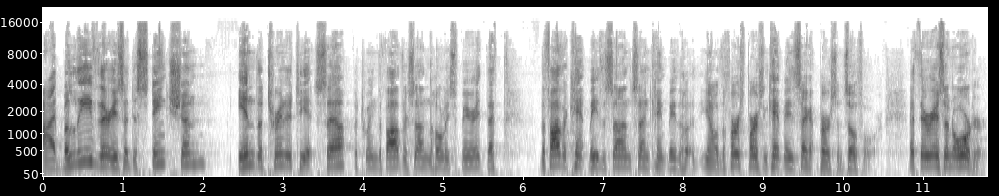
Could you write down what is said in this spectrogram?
I believe there is a distinction in the Trinity itself between the Father, Son, and the Holy Spirit that the Father can't be the Son, Son can't be the, you know, the first person can't be the second person, so forth. That there is an order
